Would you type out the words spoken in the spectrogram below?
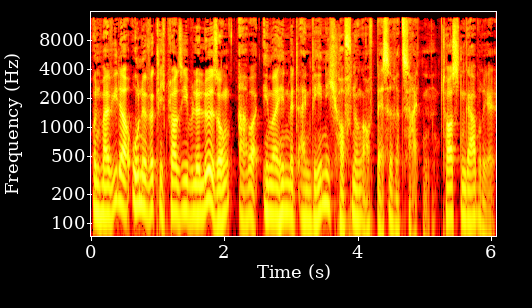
und mal wieder ohne wirklich plausible Lösung, aber immerhin mit ein wenig Hoffnung auf bessere Zeiten. Thorsten Gabriel.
